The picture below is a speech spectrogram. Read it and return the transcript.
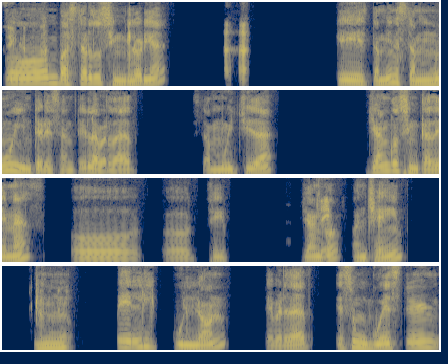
con Bastardo sin Gloria, ajá. que también está muy interesante, la verdad, está muy chida. Django sin cadenas, o, o sí, Django Unchained, un peliculón, de verdad, es un western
